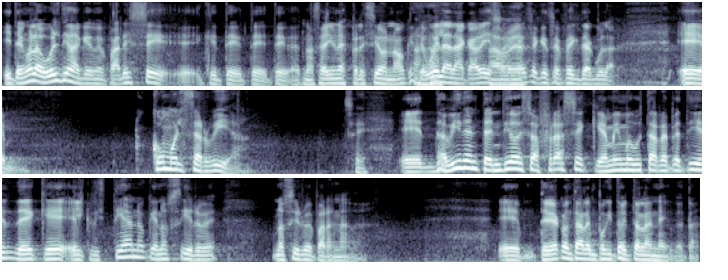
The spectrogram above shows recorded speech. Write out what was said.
y tengo la última que me parece eh, que te, no sé, hay una expresión, ¿no? Que te vuela la cabeza, me parece que es espectacular. Eh, ¿Cómo él servía? Sí. Eh, David entendió esa frase que a mí me gusta repetir de que el cristiano que no sirve, no sirve para nada. Eh, te voy a contar un poquito ahorita la anécdota.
